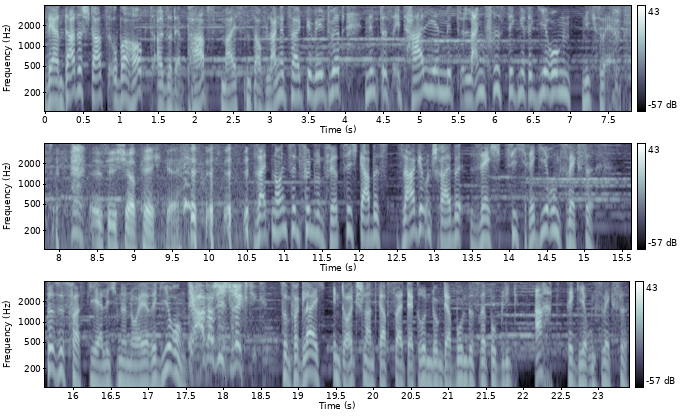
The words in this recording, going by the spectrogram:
Während da das Staatsoberhaupt, also der Papst, meistens auf lange Zeit gewählt wird, nimmt es Italien mit langfristigen Regierungen nicht so ernst. Es ist schon Pech, gell? Seit 1945 gab es sage und schreibe 60 Regierungswechsel. Das ist fast jährlich eine neue Regierung. Ja, das ist richtig. Zum Vergleich, in Deutschland gab es seit der Gründung der Bundesrepublik acht Regierungswechsel.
